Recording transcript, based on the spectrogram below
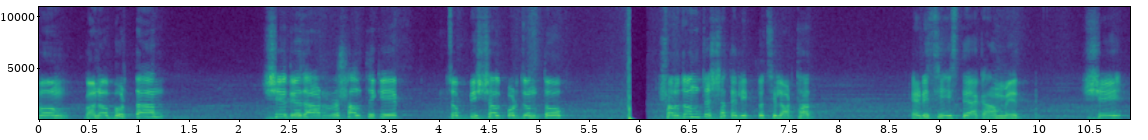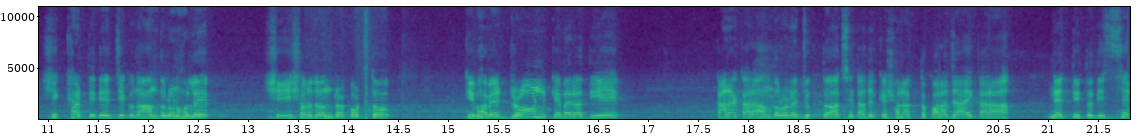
এবং গণ অভ্যুত্থান, সে দু হাজার আঠেরো সাল থেকে চব্বিশ সাল পর্যন্ত ষড়যন্ত্রের সাথে লিপ্ত ছিল, অর্থাৎ এডিসি ইস্তেয়াক আহমেদ। সে শিক্ষার্থীদের যে কোনো আন্দোলন হলে সে ষড়যন্ত্র করত। কীভাবে ড্রোন ক্যামেরা দিয়ে কারা কারা আন্দোলনে যুক্ত আছে তাদেরকে শনাক্ত করা যায়, কারা নেতৃত্ব দিচ্ছে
